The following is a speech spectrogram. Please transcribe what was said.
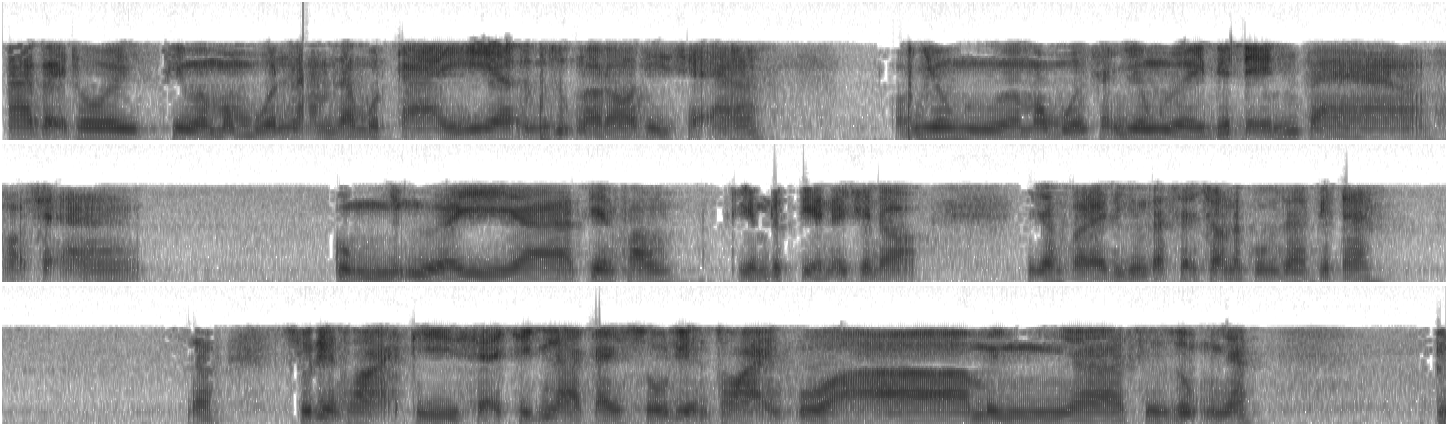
Ai vậy thôi khi mà mong muốn làm ra một cái ứng dụng nào đó thì sẽ có nhiều mong muốn sẽ nhiều người biết đến và họ sẽ cùng những người à, tiên phong kiếm được tiền ở trên đó. Và đây thì chúng ta sẽ chọn là quốc gia Việt Nam. Rồi số điện thoại thì sẽ chính là cái số điện thoại của mình à, sử dụng nhé.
